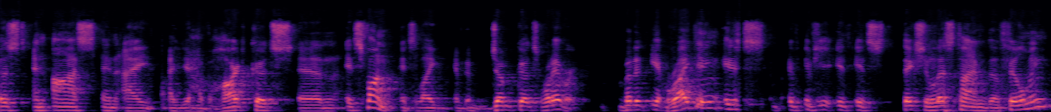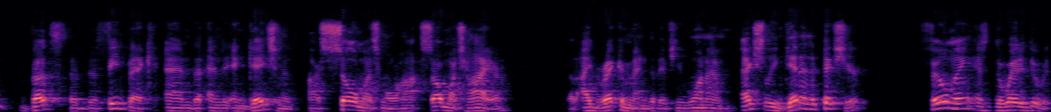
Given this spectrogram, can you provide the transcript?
us and us, and I, I have hard cuts, and it's fun. It's like jump cuts, whatever. But it, it, writing is, if, you, it it's, takes you less time than filming, but the, the feedback and and the engagement are so much more, so much higher that I'd recommend that if you want to actually get in the picture, filming is the way to do it.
